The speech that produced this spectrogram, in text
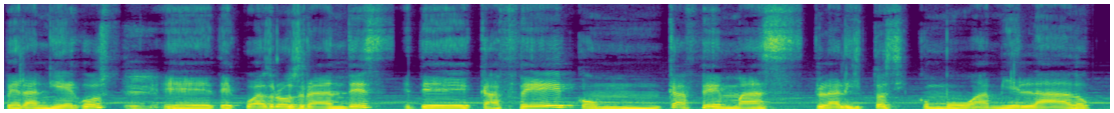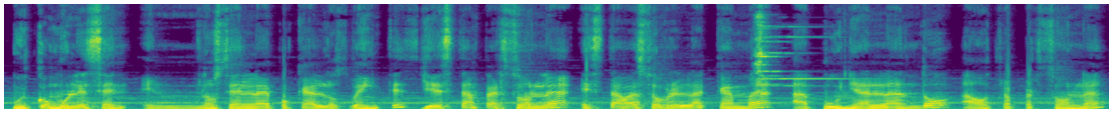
veraniegos, eh, de cuadros grandes, de café con café más clarito, así como amielado, muy comunes en, no sé, en la época de los 20. Y esta persona estaba sobre la cama apuñalando a otra persona.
